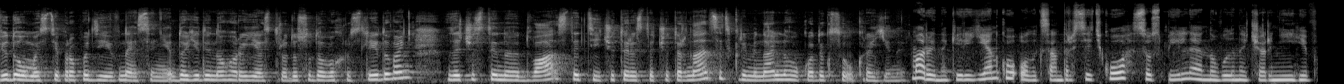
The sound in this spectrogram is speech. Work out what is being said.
Відомості про події внесені до єдиного реєстру досудових розслідувань за частиною 2 статті 414 Кримінального кодексу України. Марина Кірієнко, Олександр Сідько, Суспільне новини Чернігів.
